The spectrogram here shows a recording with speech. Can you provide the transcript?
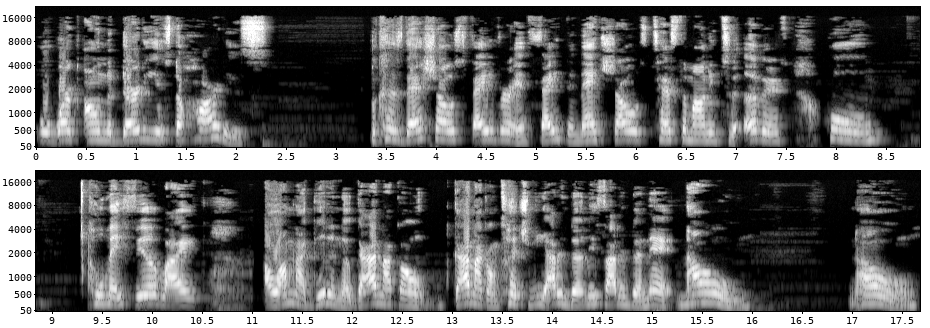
will work on the dirtiest, the hardest. Because that shows favor and faith and that shows testimony to others who who may feel like oh, I'm not good enough. God not gonna God not gonna touch me. I done done this, I done done that. No. No.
